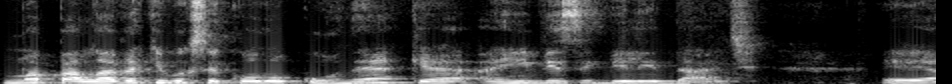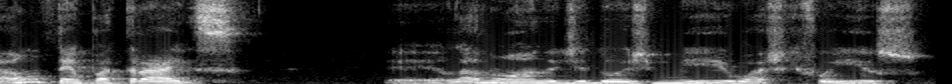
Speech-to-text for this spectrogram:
uma palavra que você colocou, né? Que é a invisibilidade. É, há um tempo atrás, é, lá no ano de 2000, acho que foi isso,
